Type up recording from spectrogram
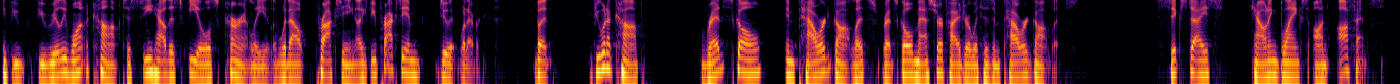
if you if you really want a comp to see how this feels currently without proxying, like if you proxy him, do it, whatever. But if you want a comp, Red Skull empowered gauntlets, Red Skull Master of Hydra with his empowered gauntlets. Six dice, counting blanks on offense,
